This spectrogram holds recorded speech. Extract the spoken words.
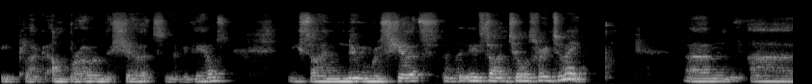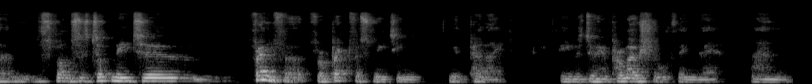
you plug Umbro and the shirts and everything else. He signed numerous shirts and he signed two or three to me um, uh, the sponsors took me to Frankfurt for a breakfast meeting with Pele. He was doing a promotional thing there, and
